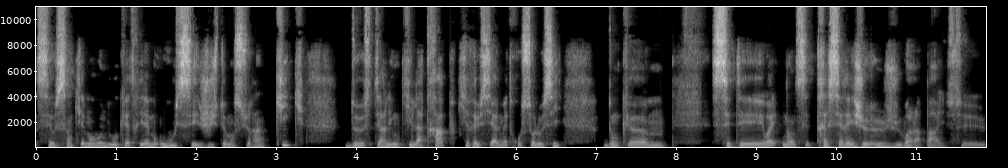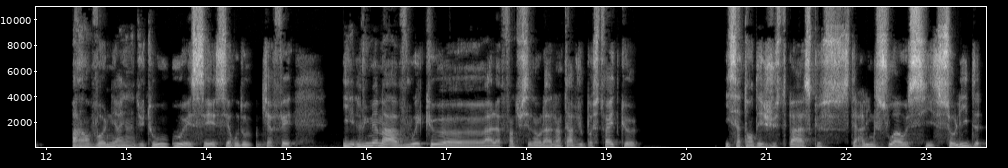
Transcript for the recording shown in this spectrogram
c'est au cinquième round ou au quatrième où c'est justement sur un kick de Sterling qui l'attrape, qui réussit à le mettre au sol aussi. Donc euh, c'était ouais non c'est très serré. Je, voilà pareil c'est pas un vol ni rien du tout et c'est Cerudo qui a fait. Lui-même a avoué que euh, à la fin tu sais dans l'interview post-fight que il s'attendait juste pas à ce que Sterling soit aussi solide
